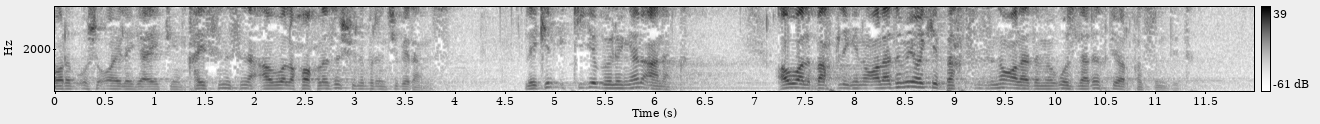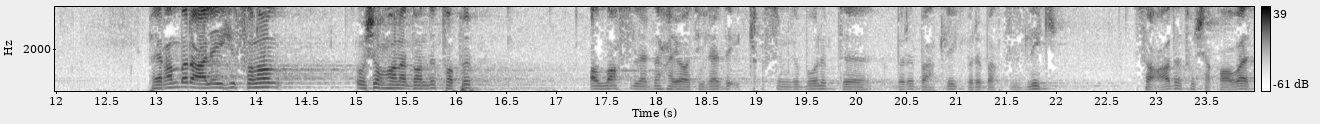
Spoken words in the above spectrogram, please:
borib o'sha oilaga ayting qaysinisini avval xohlasa shuni birinchi beramiz. Lekin ikkiga bo'lingani aniq. Avval baxtligini oladimi yoki baxtsizini oladimi? O'zlari ixtiyor qilsin dedi. Payg'ambar alayhissalom o'sha xonadonni topib alloh sizlarni hayotinglarda ikki qismga bo'libdi. Biri baxtlik biri baxtsizlik. Saodatu shaqovat.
